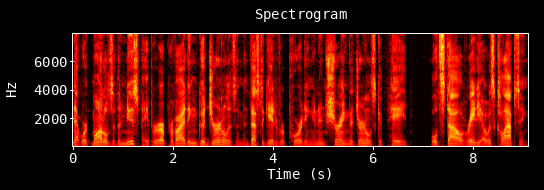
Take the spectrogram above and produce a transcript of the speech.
Network models of the newspaper are providing good journalism, investigative reporting, and ensuring that journalists get paid. Old style radio is collapsing.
